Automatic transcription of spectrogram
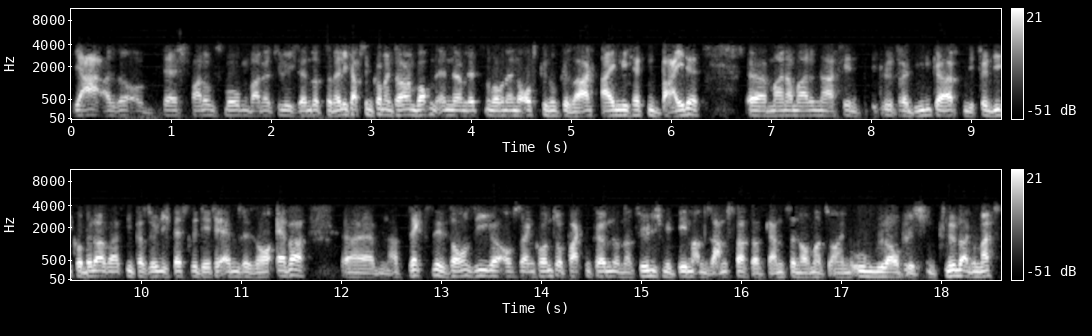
Ja, also der Spannungsbogen war natürlich sensationell. Ich habe es im Kommentar am Wochenende, am letzten Wochenende oft genug gesagt. Eigentlich hätten beide äh, meiner Meinung nach den Titel verdient gehabt. Für Nico Miller war es die persönlich beste DTM-Saison ever. Äh, hat sechs Saisonsiege auf sein Konto packen können und natürlich mit dem am Samstag das Ganze nochmal zu einem unglaublichen Knüller gemacht.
